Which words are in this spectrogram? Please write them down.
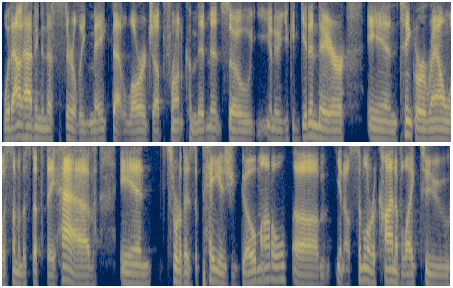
without having to necessarily make that large upfront commitment. So, you know, you could get in there and tinker around with some of the stuff that they have and sort of as a pay as you go model, um, you know, similar kind of like to,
